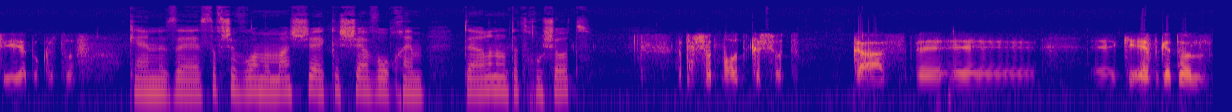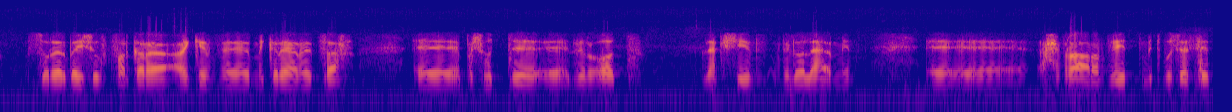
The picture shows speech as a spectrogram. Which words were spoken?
שיהיה בוקר טוב. כן, זה סוף שבוע ממש אה, קשה עבורכם. תאר לנו את התחושות. התחושות מאוד קשות. כעס וכאב אה, אה, גדול שורר ביישוב כפר קרא עקב מקרי הרצח. פשוט לראות, להקשיב ולא להאמין. החברה הערבית מתבוססת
